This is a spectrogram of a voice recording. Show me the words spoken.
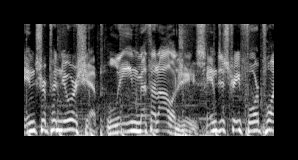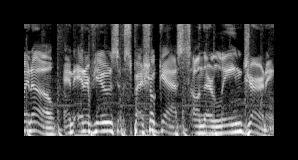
entrepreneurship, lean methodologies, Industry 4.0, and interviews special guests on their lean journey.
